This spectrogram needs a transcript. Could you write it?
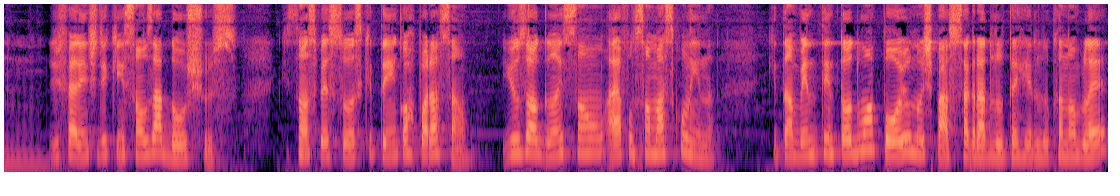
Hum. Diferente de quem são os adoxos, que são as pessoas que têm incorporação. E os ogãs são a função masculina que também tem todo um apoio no espaço sagrado do terreiro do Candomblé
